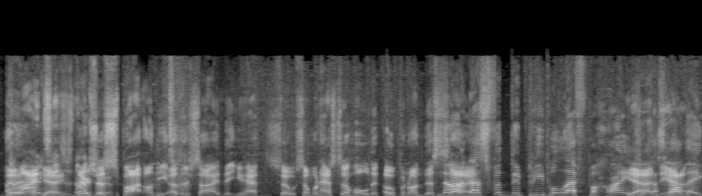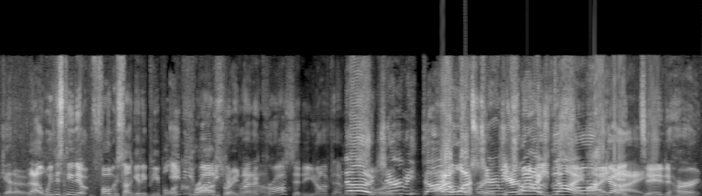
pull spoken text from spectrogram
The- Ryan okay, says it's not There's a spot on the other side that you have so someone has to hold it open on this No, side. No, that's for the people left behind. Yeah, that's yeah. how they get over. That, we just need to focus on getting people Anybody across can right run now. across it. You don't have to have no, the sword. Jeremy died. I on the watched. Jeremy Jeremy try. was He the died. sword I, guy. it did hurt.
